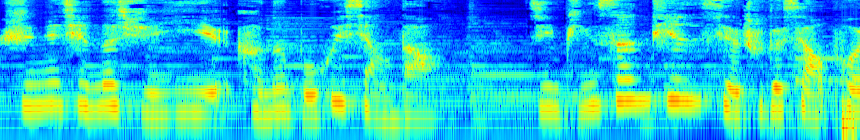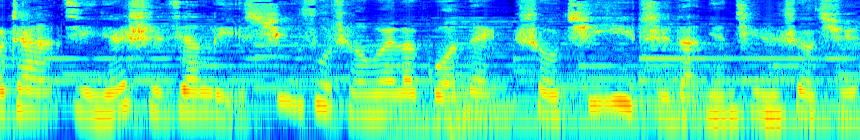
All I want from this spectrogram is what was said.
十年前的徐艺可能不会想到。仅凭三天写出的小破站，几年时间里迅速成为了国内首屈一指的年轻人社区。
